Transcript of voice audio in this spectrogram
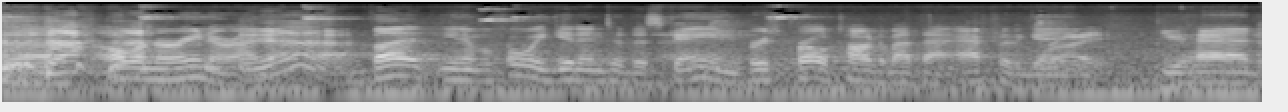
uh, Auburn Arena right yeah. now. But you know, before we get into this game, Bruce Pearl talked about that after the game. Right. You had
